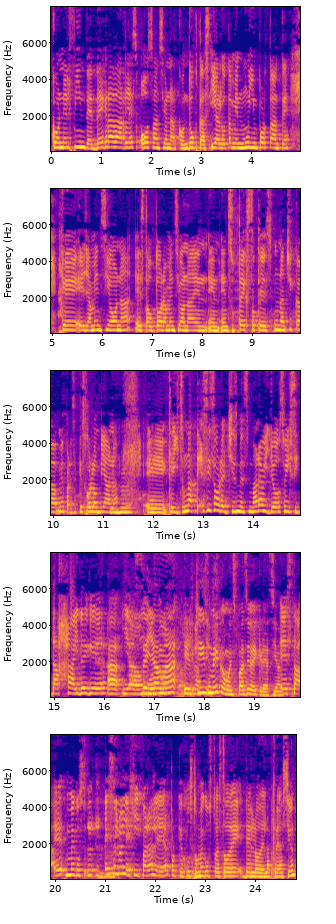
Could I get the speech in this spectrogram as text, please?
con el fin de degradarles o sancionar conductas. Y algo también muy importante que ella menciona, esta autora menciona en, en, su texto, que es una chica, me parece que es colombiana, eh, que hizo una tesis sobre el chisme, es maravilloso y cita a Heidegger. Ah, y se llama El chisme como espacio de creación. Esta, eh, me gustó, ese lo elegí para leer porque justo me gustó esto de, de lo de la creación,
